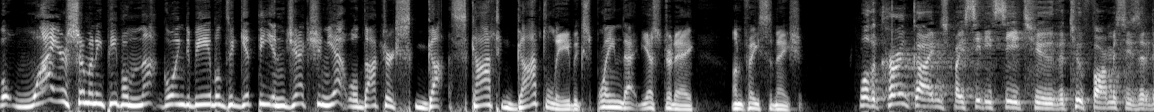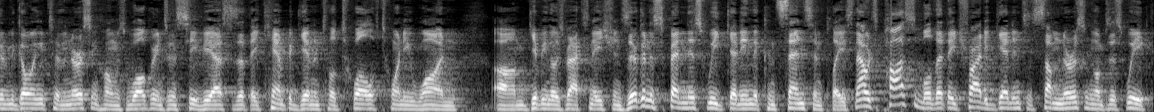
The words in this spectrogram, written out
But why are so many people not going to be able to get the injection yet? Well, Doctor Scott, Scott Gottlieb explained that yesterday on Face the Nation. Well, the current guidance by CDC to the two pharmacies that are going to be going into the nursing homes, Walgreens and CVS, is that they can't begin until twelve twenty one um, giving those vaccinations. They're going to spend this week getting the consents in place. Now, it's possible that they try to get into some nursing homes this week,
